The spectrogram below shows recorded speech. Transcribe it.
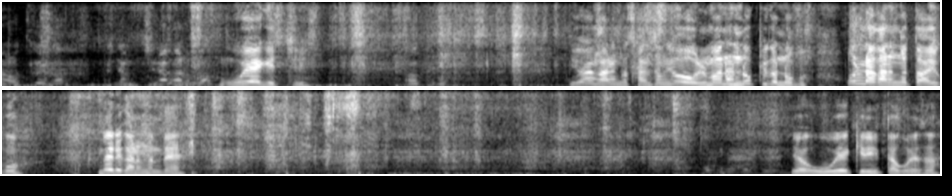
가면 어떻게 가? 그냥 지나가는 거? 우회겠지. 아 그래? 이왕 가는 거 산성 요 얼마나 높이가 높 올라가는 것도 아니고 내려가는 건데 요 우회 길이 있다고 해서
